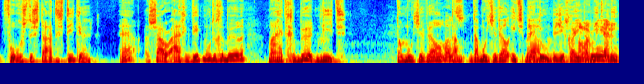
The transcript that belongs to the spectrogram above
Volgens de statistieken hè, zou er eigenlijk dit moeten gebeuren. Maar het gebeurt niet. Dan moet je wel, Ja, daar, moet je wel iets mee Ja. doen. Je kan je dan niet aan die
